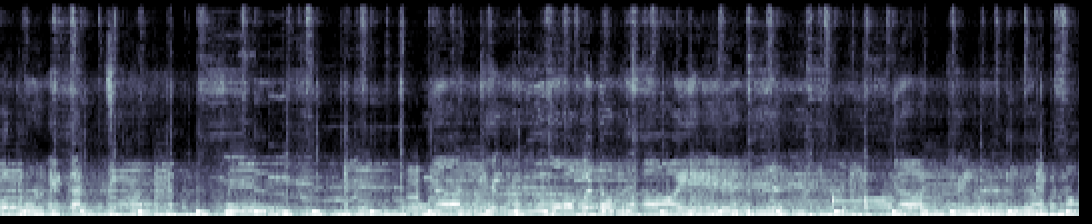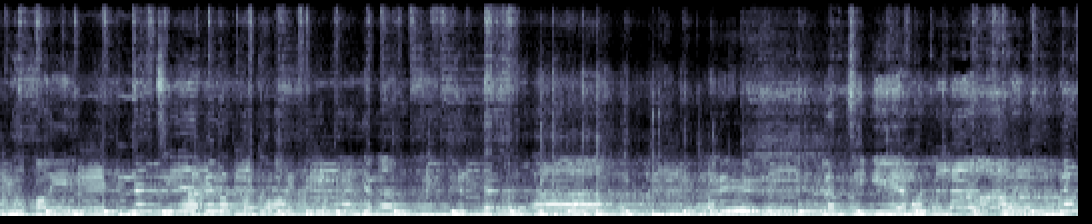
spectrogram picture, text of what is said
บอกรู้แก่กันจ้างานแข่งเรือมาน้องหอย งานแข่งเรือมาน้องหอยนั่งเชียร์ไม่บนคอยคอยพี่พายอย่างนั้นถึงตาเรือลำเชียร์มนลานั่ง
